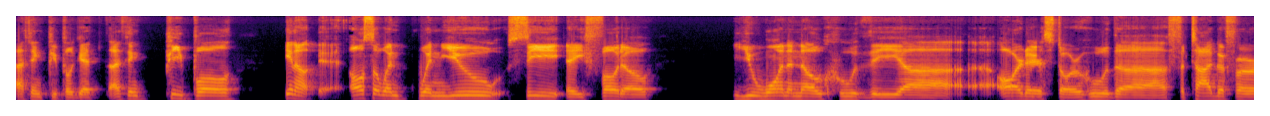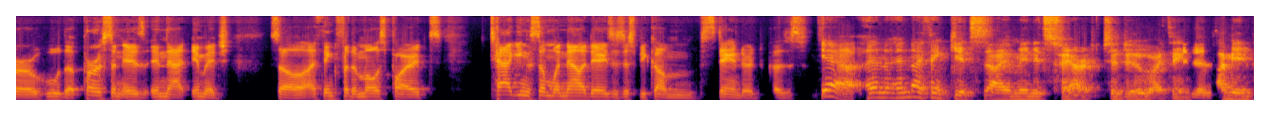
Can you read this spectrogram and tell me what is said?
i think people get i think people you know eh, also when when you see a photo you want to know who the uh, artist or who the photographer or who the person is in that image. So i think for the most part tagging someone nowadays has just become standard because yeah and and i think it's i mean it's fair to do i think. I mean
